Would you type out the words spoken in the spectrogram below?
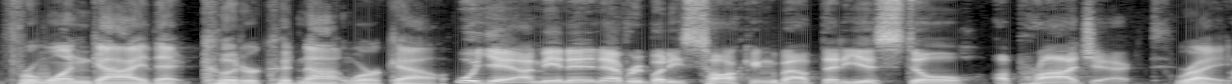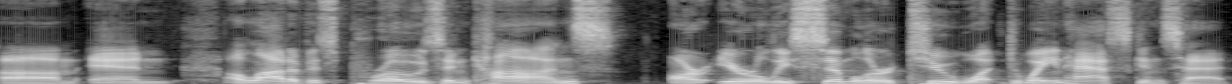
for one guy that could or could not work out. Well, yeah, I mean, and everybody's talking about that he is still a project. Right. Um, and a lot of his pros and cons are eerily similar to what Dwayne Haskins had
